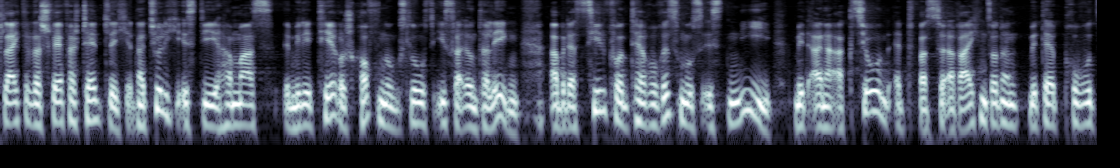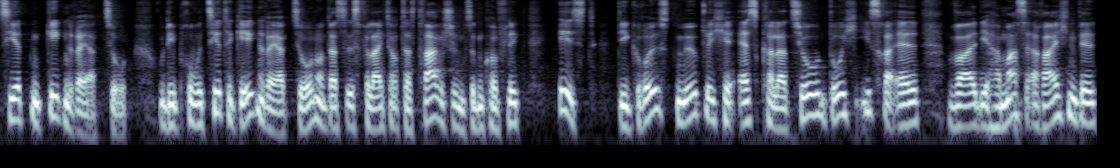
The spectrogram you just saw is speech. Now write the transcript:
vielleicht etwas schwer verständlich. Natürlich ist die Hamas militärisch hoffnungslos Israel unterlegen, aber das Ziel von Terrorismus ist nie mit einer Aktion etwas zu erreichen, sondern mit der provozierten Gegenreaktion. Und die provozierte Gegenreaktion, und das ist vielleicht auch das Tragische in diesem Konflikt, ist die größtmögliche Eskalation durch Israel, weil die Hamas erreichen will,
